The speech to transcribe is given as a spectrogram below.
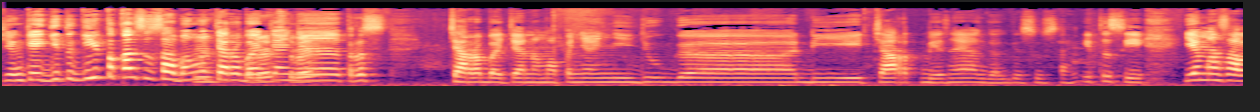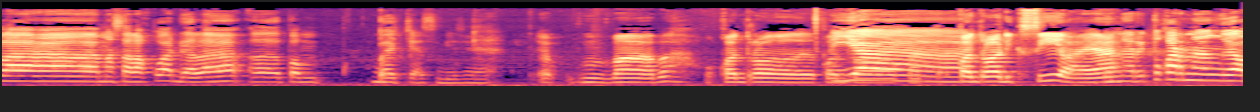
yang kayak gitu-gitu kan susah banget Hmm, cara terus, bacanya. Terus, cara baca nama penyanyi juga di chart biasanya agak-agak susah. Itu sih. Ya masalah masalahku adalah eh, pembaca sih biasanya. Eh, apa kontrol kontrol kata- kontrol diksi lah ya Benar itu karena nggak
